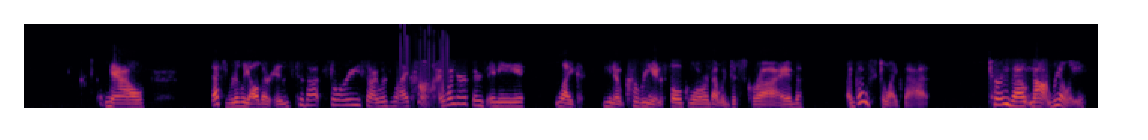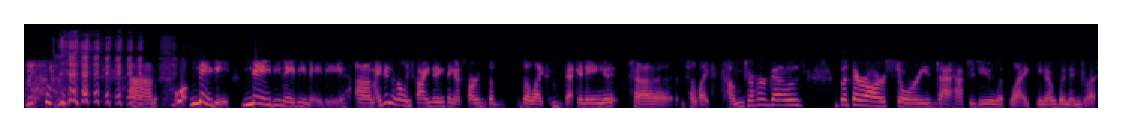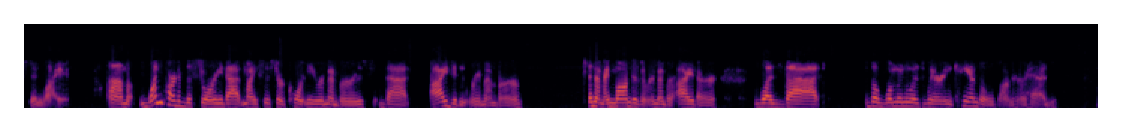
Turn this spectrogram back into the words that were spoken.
Now that's really all there is to that story. So i was like huh i wonder if there's any like you know korean folklore that would describe a ghost like that turns out not really. um, well, maybe, maybe, maybe, maybe. Um, I didn't really find anything as far as the the like beckoning to to like come to her goes, but there are stories that have to do with like you know women dressed in white. Um, one part of the story that my sister Courtney remembers that I didn't remember, and that my mom doesn't remember either, was that the woman was wearing candles on her head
